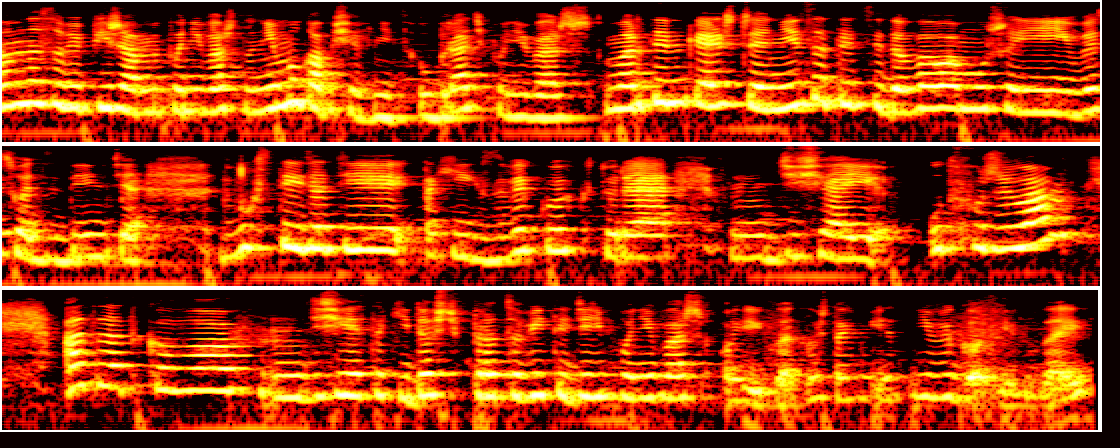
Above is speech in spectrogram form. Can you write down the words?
Mam na sobie piżamy, ponieważ no nie mogłam się w nic ubrać, ponieważ Martynka jeszcze nie zadecydowała, muszę jej wysłać zdjęcie dwóch stylizacji takich zwykłych, które mm, dzisiaj utworzyłam, a dodatkowo mm, dzisiaj jest taki dość pracowity dzień, ponieważ ojej, jakoś tak mi jest niewygodnie tutaj.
